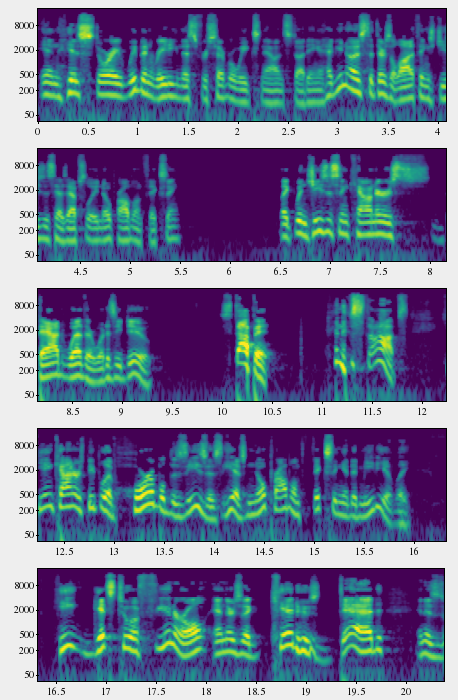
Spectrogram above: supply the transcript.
in his story, we've been reading this for several weeks now and studying it. Have you noticed that there's a lot of things Jesus has absolutely no problem fixing? Like when Jesus encounters bad weather, what does he do? Stop it! And it stops. He encounters people who have horrible diseases. He has no problem fixing it immediately. He gets to a funeral, and there's a kid who's dead, and his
